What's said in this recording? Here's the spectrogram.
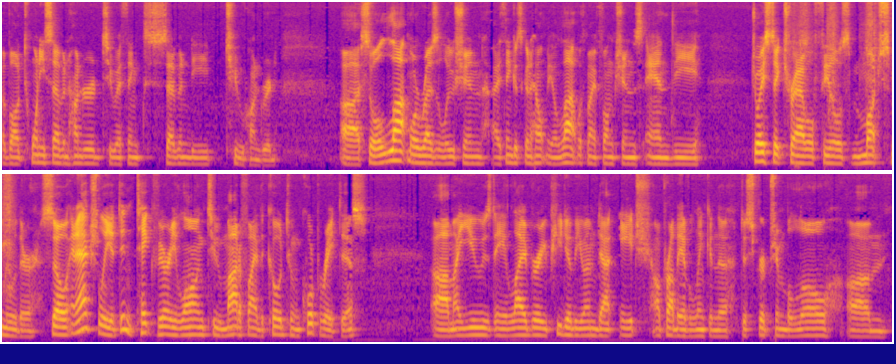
about 2700 to I think 7200. Uh, so a lot more resolution. I think it's going to help me a lot with my functions and the joystick travel feels much smoother. So, and actually it didn't take very long to modify the code to incorporate this. Um, I used a library pwm.h. I'll probably have a link in the description below. Um,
